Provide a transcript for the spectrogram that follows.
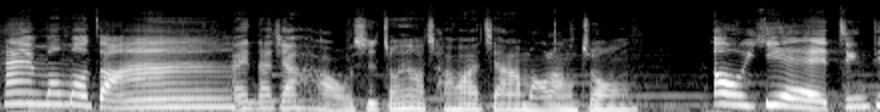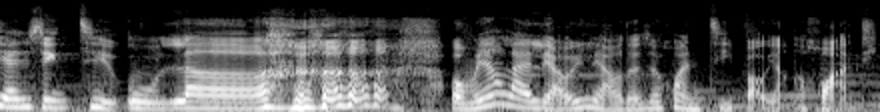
嗨，Momo 早安！嗨，大家好，我是中药插画家毛囊中。哦耶！今天星期五了，我们要来聊一聊的是换季保养的话题。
